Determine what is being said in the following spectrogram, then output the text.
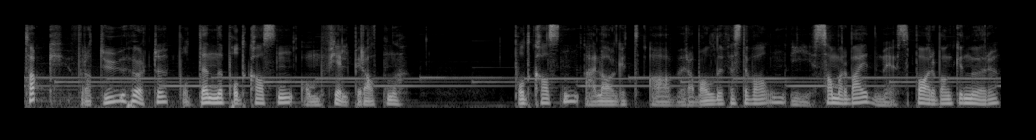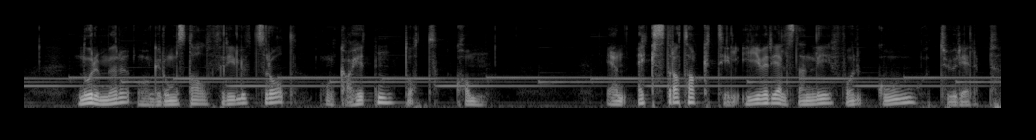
Takk for at du hørte på denne podkasten om fjellpiratene. Podkasten er laget av Rabalderfestivalen i samarbeid med Sparebanken Møre, Nordmøre og Romsdal Friluftsråd og kahytten.com. En ekstra takk til Iver Gjelsteinli for god turhjelp.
